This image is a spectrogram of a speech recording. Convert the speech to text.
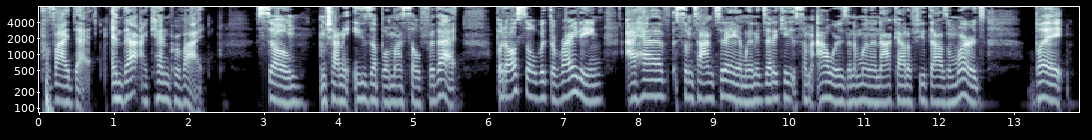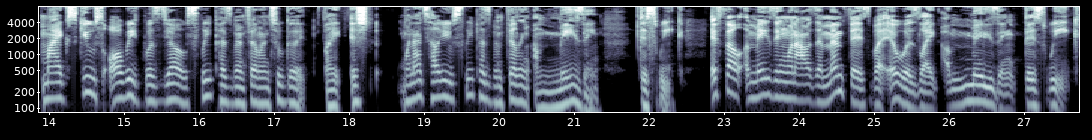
provide that. And that I can provide. So I'm trying to ease up on myself for that. But also with the writing, I have some time today. I'm going to dedicate some hours and I'm going to knock out a few thousand words. But my excuse all week was, yo, sleep has been feeling too good. Like it's, when I tell you sleep has been feeling amazing this week. It felt amazing when I was in Memphis, but it was like amazing this week.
